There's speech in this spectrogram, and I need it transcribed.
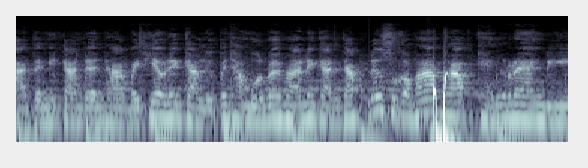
อาจจะมีการเดินทางไปเที่ยวด้วยกัน หรือไปทำบุญไหว้พระด้วยกันครับ เรื่องสุขภาพครับแข็งแรงดี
